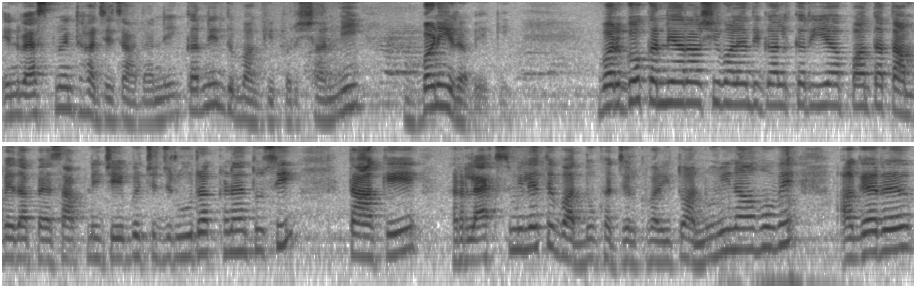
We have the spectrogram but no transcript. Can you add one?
ਇਨਵੈਸਟਮੈਂਟ ਹਜੇ ਜ਼ਿਆਦਾ ਨਹੀਂ ਕਰਨੀ, ਦਿਮਾਗੀ ਪਰੇਸ਼ਾਨੀ ਬਣੀ ਰਹੇਗੀ ਵਰਗੋ ਕੰਨਿਆ ਰਾਸ਼ੀ ਵਾਲਿਆਂ ਦੀ ਗੱਲ ਕਰੀਏ ਆਪਾਂ, ਤਾਂ ਤਾਂਬੇ ਦਾ ਪੈਸਾ ਆਪਣੀ ਜੇਬ ਵਿੱਚ ਜ਼ਰੂਰ ਰੱਖਣਾ ਤੁਸੀਂ, ਤਾਂ ਕਿ ਰਿਲੈਕਸ ਮਿਲੇ ਤੇ ਵਾਧੂ ਖੱਜਲ ਖਵਾਰੀ ਤੁਹਾਨੂੰ ਵੀ ਨਾ ਹੋਵੇ। ਅਗਰ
